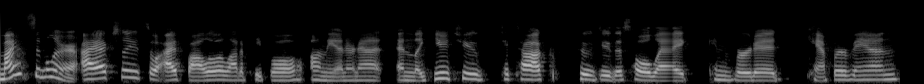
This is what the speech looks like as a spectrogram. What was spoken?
Mine's similar. I actually, so I follow a lot of people on the internet and like YouTube, TikTok, who do this whole like converted camper van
